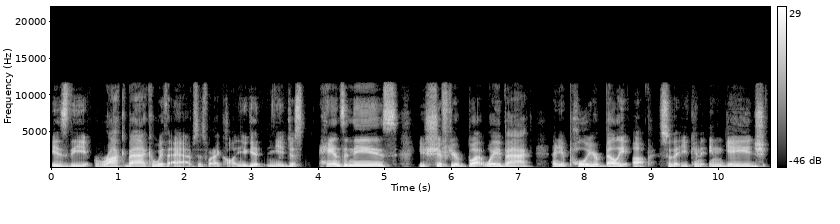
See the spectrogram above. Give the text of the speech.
is the rock back with abs is what I call it. You get, you just hands and knees, you shift your butt way back, and you pull your belly up so that you can engage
